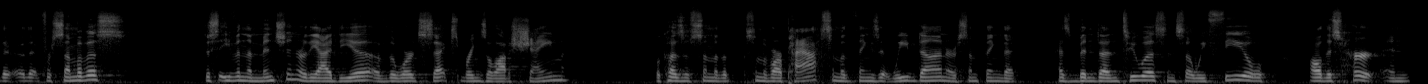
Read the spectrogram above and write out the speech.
that for some of us, just even the mention or the idea of the word sex brings a lot of shame because of some of, the, some of our past, some of the things that we've done, or something that has been done to us. And so we feel all this hurt and,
